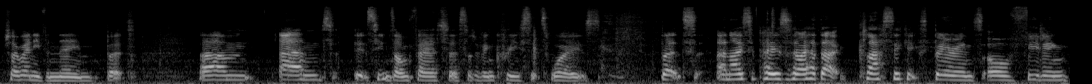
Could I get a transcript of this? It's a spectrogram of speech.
which I won't even name, but um, and it seems unfair to sort of increase its woes. But and I suppose I had that classic experience of feeling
